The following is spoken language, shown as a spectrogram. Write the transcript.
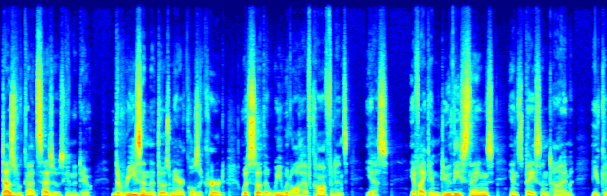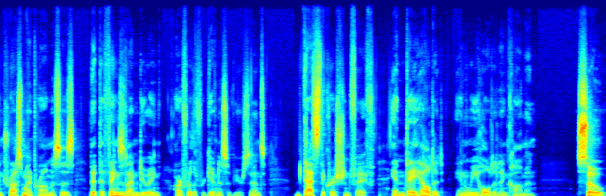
does what God says it was going to do. The reason that those miracles occurred was so that we would all have confidence yes, if I can do these things in space and time, you can trust my promises that the things that I'm doing are for the forgiveness of your sins. That's the Christian faith. And they held it, and we hold it in common. So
